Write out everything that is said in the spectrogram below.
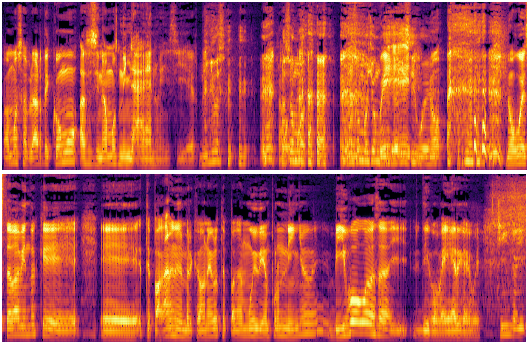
Vamos a hablar de cómo asesinamos niñas. Ah, no es cierto. Niños, no, No, somos, no somos John Gacy, güey. no, no, güey, estaba viendo que eh, te pagan en el mercado negro, te pagan muy bien por un niño, güey. Vivo, güey, o sea, y digo, verga, güey. Chinga, y-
